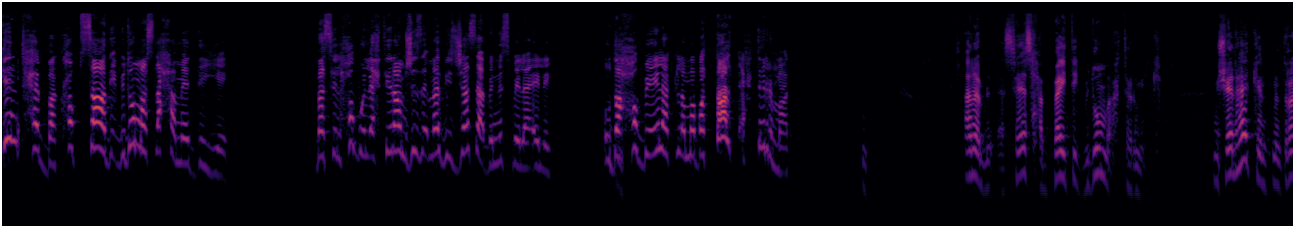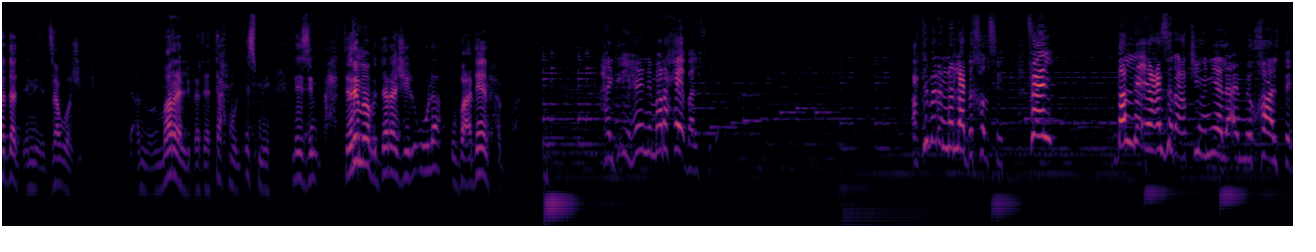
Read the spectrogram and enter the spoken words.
كنت حبك حب صادق بدون مصلحة مادية. بس الحب والاحترام جزء ما بيتجزأ بالنسبة لإلي. وده حبي إلك لما بطلت أحترمك. أنا بالأساس حبيتك بدون ما أحترمك. مشان هيك كنت متردد إني أتزوجك. لأنه المرة اللي بدها تحمل اسمي لازم أحترمها بالدرجة الأولى وبعدين حبها هيدي إهانة ما رح يقبل فيها. أعتبر إنه اللعبة خلصت. فل! ضل لي عذر أعطيهم إياه لأمي وخالتي.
